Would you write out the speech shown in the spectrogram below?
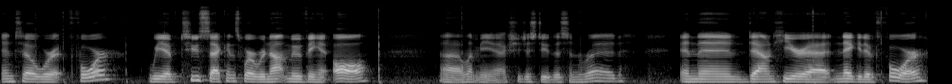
until we're at 4. We have 2 seconds where we're not moving at all. Uh, let me actually just do this in red. And then down here at negative 4,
